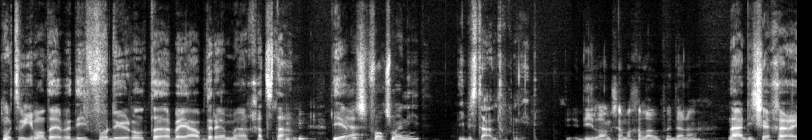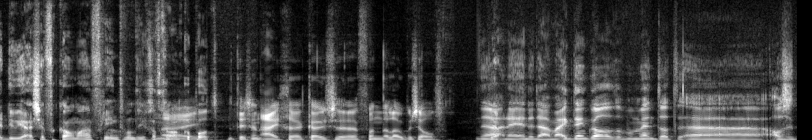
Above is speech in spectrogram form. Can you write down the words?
Moeten we iemand hebben die voortdurend bij jou op de rem gaat staan. Die hebben ze volgens mij niet. Die bestaan toch niet? Die, die langzamer gaan lopen daarna? Nou, die zeggen, hey, doe jij eens even komen aan, vriend, want die gaat gewoon kapot. Het is een eigen keuze van de loper zelf. ja, Ja. nee, inderdaad. Maar ik denk wel dat op het moment dat eh, als ik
